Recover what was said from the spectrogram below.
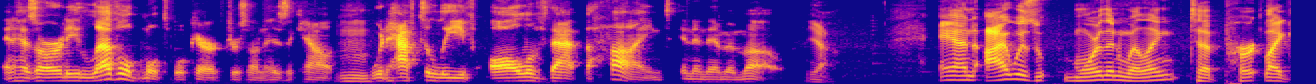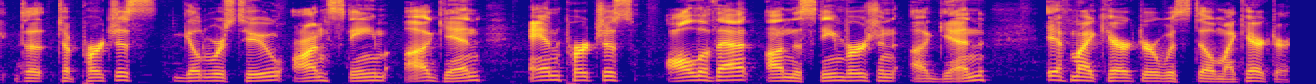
and has already leveled multiple characters on his account, mm. would have to leave all of that behind in an MMO. Yeah. And I was more than willing to per like to, to purchase Guild Wars 2 on Steam again and purchase all of that on the Steam version again if my character was still my character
